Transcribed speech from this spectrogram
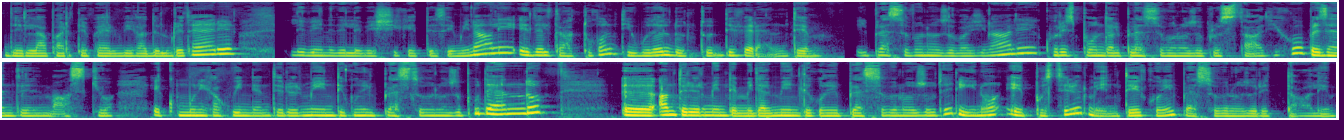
della parte pelvica dell'uretere, le vene delle vescichette seminali e del tratto contiguo del dotto deferente. Il plesso venoso vaginale corrisponde al plesso venoso prostatico presente nel maschio e comunica quindi anteriormente con il plesso venoso pudendo eh, anteriormente e medialmente con il plesso venoso uterino e posteriormente con il plesso venoso rettale.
